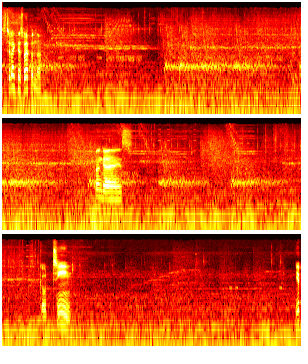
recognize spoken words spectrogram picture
Still like this weapon though. Come on guys. Go team. Yep.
